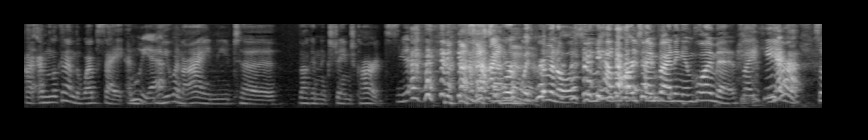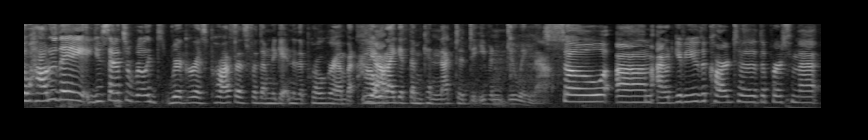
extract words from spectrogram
I, I'm looking on the website, and Ooh, yeah. you and I need to fucking exchange cards. Yeah. I work with criminals who have a hard time finding employment. It's like here. Yeah. So how do they? You said it's a really rigorous process for them to get into the program, but how Yeah. would I get them connected to even doing that? So um, I would give you the card to the person that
